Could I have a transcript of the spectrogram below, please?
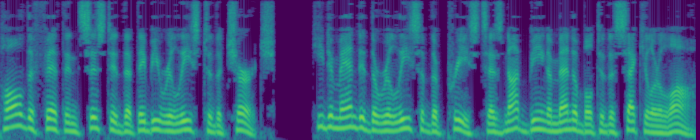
Paul V insisted that they be released to the Church. He demanded the release of the priests as not being amenable to the secular law.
